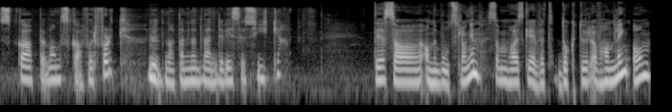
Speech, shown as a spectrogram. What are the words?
skaper vansker for folk, uten at de nødvendigvis er syke. Det sa Anne Botslangen, som har skrevet doktoravhandling om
